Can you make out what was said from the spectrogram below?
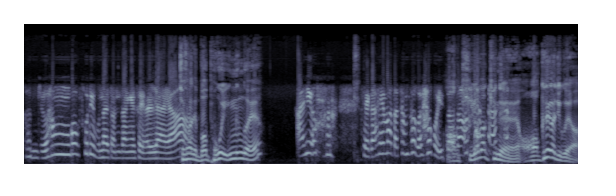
전주 한국 소리 문화 전당에서 열려요. 죄송한데 뭐 보고 읽는 거예요? 아니요. 제가 해마다 참석을 하고 있어서 아, 기가 막히네. 어, 그래가지고요.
